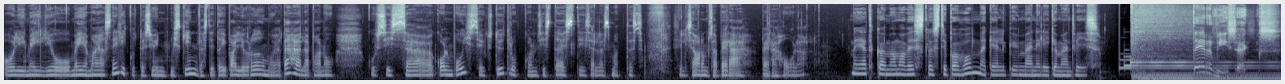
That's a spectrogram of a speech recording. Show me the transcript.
oli meil ju meie majas nelikute sünd, mis kindlasti tõi palju rõõmu ja tähelepanu, kus siis äh, kolm poissi ja üks tüdruk on siis tõesti selles mõttes sellise armsa pere, perehoole all. me jätkame oma vestlust juba homme kell kümme nelikümmend viis. terviseks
